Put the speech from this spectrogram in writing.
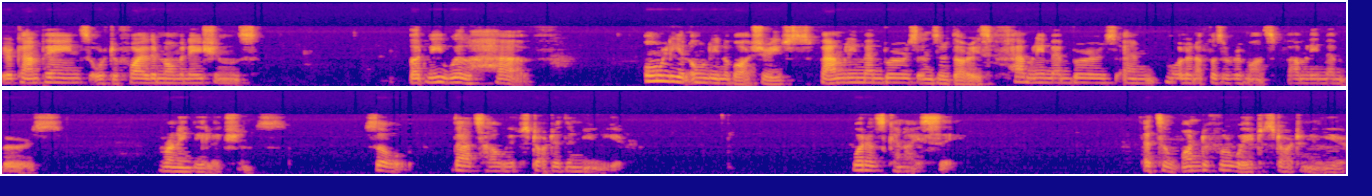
their campaigns or to file their nominations, but we will have only and only Nawaz Sharif's family members and Zardari's family members and Maulana Fazl Rahman's family members running the elections. So that's how we've started the new year. What else can I say? It's a wonderful way to start a new year.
